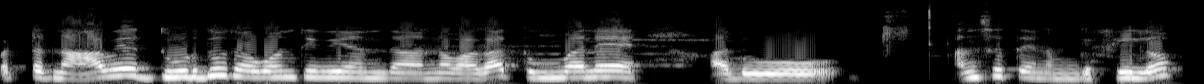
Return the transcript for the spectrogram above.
ಬಟ್ ನಾವೇ ದುಡ್ದು ತಗೊಂತೀವಿ ಅಂತ ಅನ್ನೋವಾಗ ತುಂಬಾನೇ ಅದು ಅನ್ಸುತ್ತೆ ನಮ್ಗೆ ಫೀಲು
